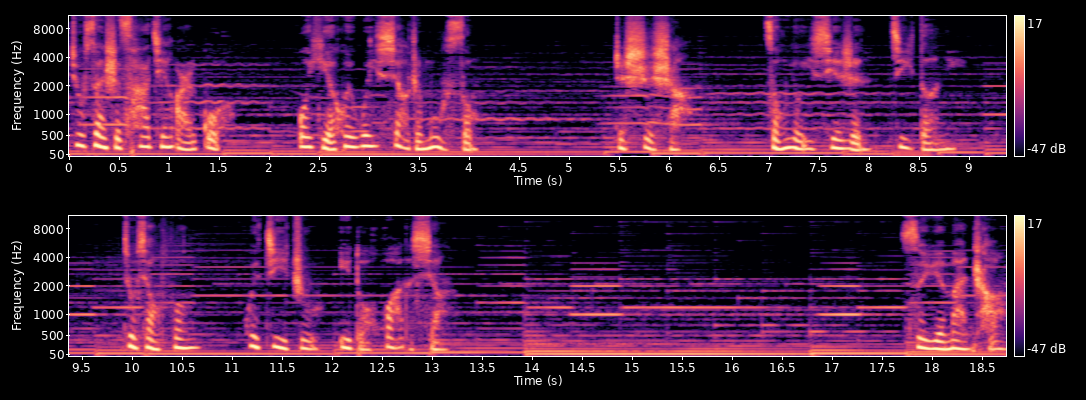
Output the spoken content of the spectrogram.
就算是擦肩而过，我也会微笑着目送。这世上，总有一些人记得你，就像风会记住一朵花的香。岁月漫长，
